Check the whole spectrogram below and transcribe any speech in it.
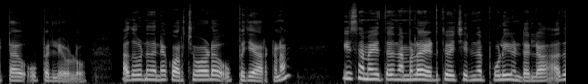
ഇട്ട ഉപ്പല്ലേ ഉള്ളൂ. അതുകൊണ്ട് തന്നെ കുറച്ചുകൂടെ ഉപ്പ് ചേർക്കണം. ഈ സമയത്ത് നമ്മൾ എടുത്തു വെച്ചിരുന്ന പുളി ഉണ്ടല്ലോ അത്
